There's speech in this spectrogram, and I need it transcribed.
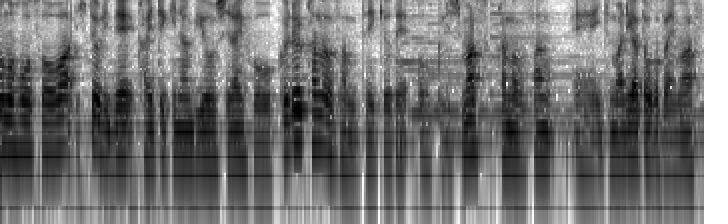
この放送は一人で快適な美容師ライフを送るカナダさんの提供でお送りします。カナダさん、えー、いつもありがとうございます。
